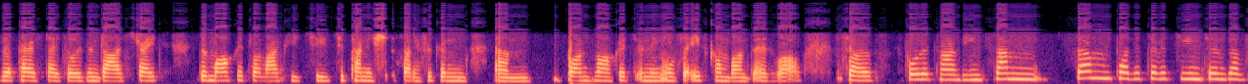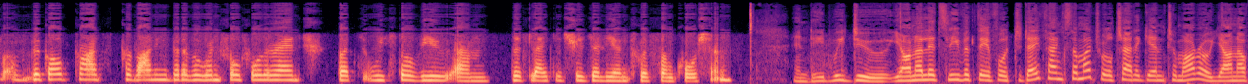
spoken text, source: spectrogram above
the parastatal is in dire straits, the markets are likely to, to punish South African um, bond markets and then also Eskom bonds as well. So for the time being, some some positivity in terms of, of the gold price providing a bit of a windfall for the rand, but we still view um, this latest resilience with some caution. Indeed, we do. Yana, let's leave it there for today. Thanks so much. We'll chat again tomorrow. Yana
